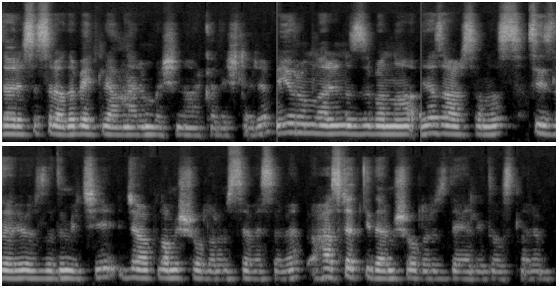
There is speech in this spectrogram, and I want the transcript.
Darısı sırada bekleyenlerin başına arkadaşları. Yorumlarınızı bana yazarsanız sizleri özlediğim için cevaplamış olurum seve seve. Hasret gidermiş oluruz değerli dostlarım.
